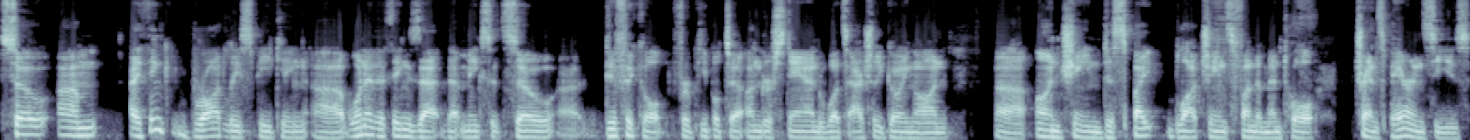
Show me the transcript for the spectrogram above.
So um, I think broadly speaking, uh, one of the things that that makes it so uh, difficult for people to understand what's actually going on uh, on chain, despite blockchain's fundamental transparencies,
